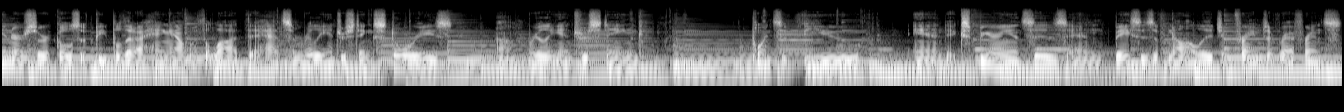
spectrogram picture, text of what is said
inner circles of people that I hang out with a lot that had some really interesting stories, um, really interesting points of view and experiences and bases of knowledge and frames of reference.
